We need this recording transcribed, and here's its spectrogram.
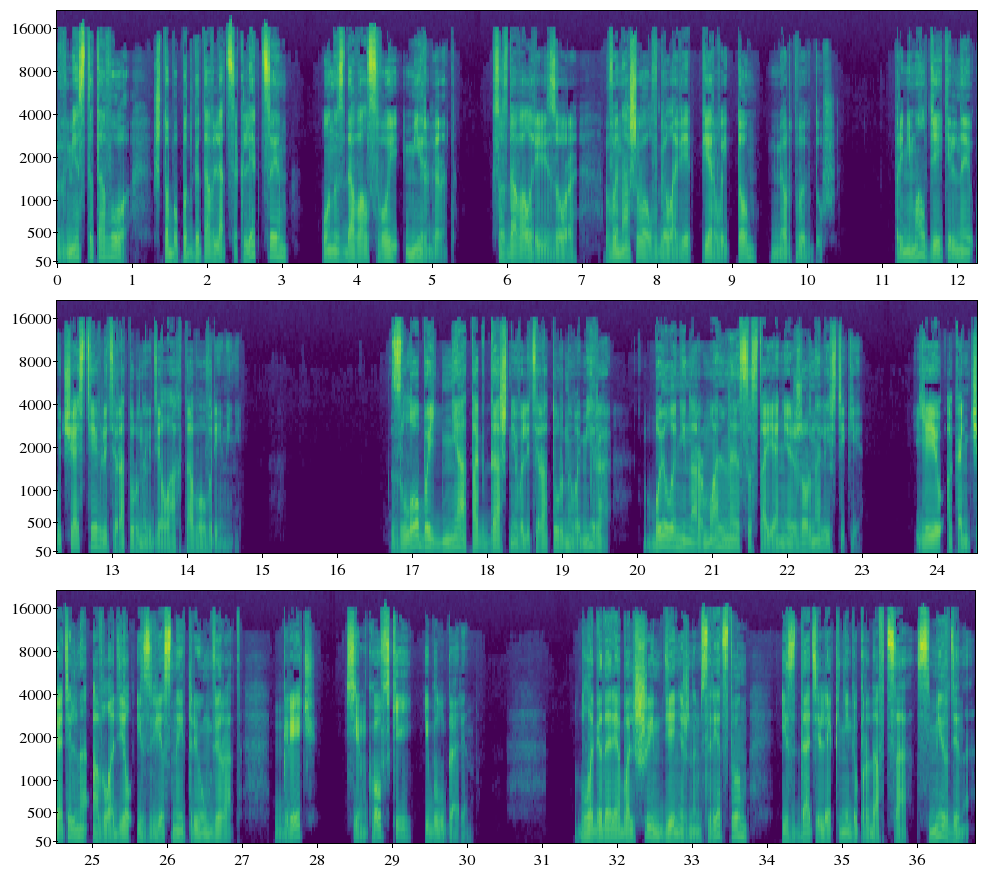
Вместо того, чтобы подготовляться к лекциям, он издавал свой Миргород, создавал ревизора, вынашивал в голове первый том мертвых душ, принимал деятельное участие в литературных делах того времени. Злобой дня тогдашнего литературного мира было ненормальное состояние журналистики. Ею окончательно овладел известный триумвират: Греч, Синковский и Булгарин. Благодаря большим денежным средствам издателя книгопродавца Смирдина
